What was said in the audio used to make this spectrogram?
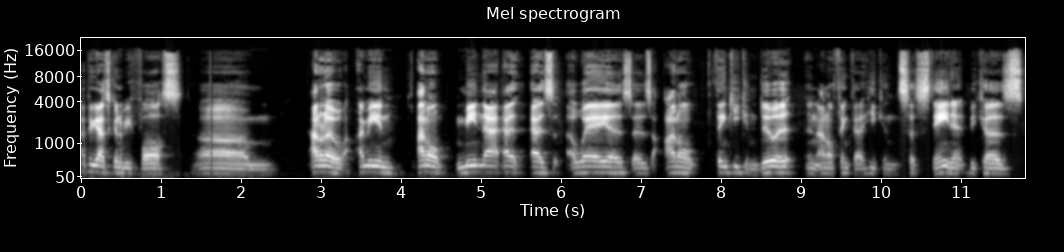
I think that's going to be false. Um, I don't know. I mean, I don't mean that as, as a way as as I don't think he can do it, and I don't think that he can sustain it because,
